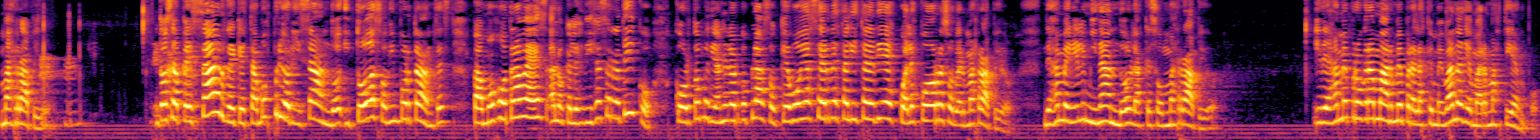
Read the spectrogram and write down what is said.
más rápido. Entonces, a pesar de que estamos priorizando y todas son importantes, vamos otra vez a lo que les dije hace ratico, corto, mediano y largo plazo. ¿Qué voy a hacer de esta lista de 10? ¿Cuáles puedo resolver más rápido? Déjame ir eliminando las que son más rápido. Y déjame programarme para las que me van a llamar más tiempo.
